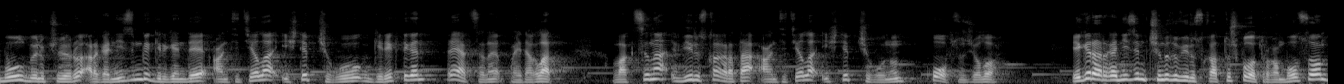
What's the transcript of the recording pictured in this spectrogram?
бул бөлүкчөлөрү организмге киргенде антитело иштеп чыгуу керек деген реакцияны пайда кылат. Вакцина вируска карата антитело иштеп чыгуунун коопсуз жолу. Эгер организм чыныгы вируска туш боло турган болсо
